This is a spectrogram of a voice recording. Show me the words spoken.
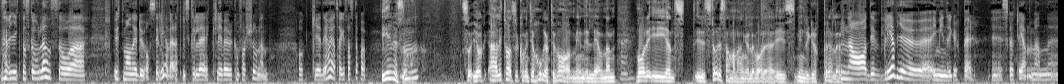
när vi gick på skolan så utmanade du oss elever att vi skulle kliva ur komfortzonen. Och eh, det har jag tagit fasta på. är det så? Mm. så jag, ärligt talat så kommer inte jag ihåg att du var min elev men Nej. var det i, en, i ett större sammanhang eller var det i mindre grupper eller? Ja, det blev ju i mindre grupper eh, slutligen. Men eh,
